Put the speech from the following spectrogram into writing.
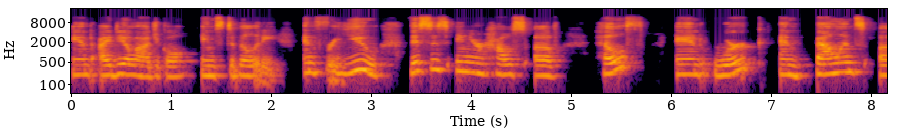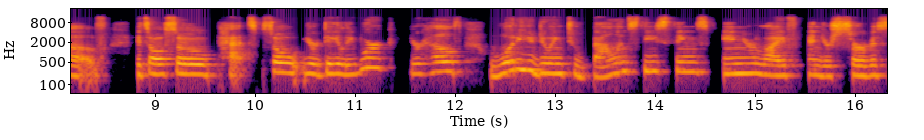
and ideological instability. And for you, this is in your house of health and work and balance of. It's also pets. So, your daily work, your health, what are you doing to balance these things in your life and your service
